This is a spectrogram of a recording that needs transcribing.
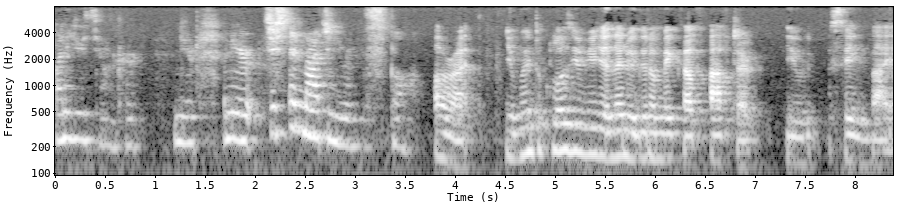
20 years younger. And you're, and you're just imagine you're in the spa. All right, you're going to close your video and then we're gonna make up after you say bye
